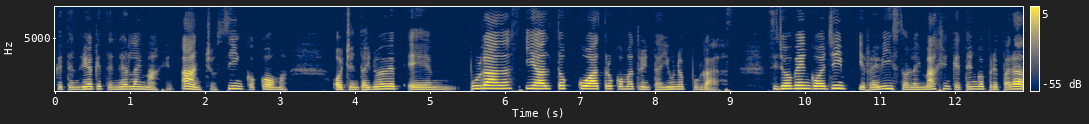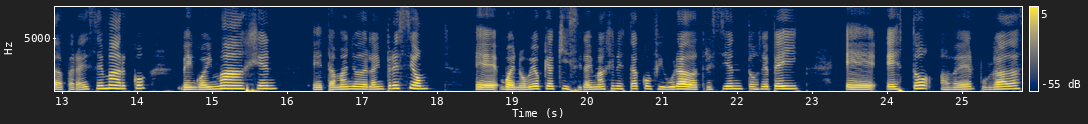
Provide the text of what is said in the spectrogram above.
que tendría que tener la imagen. Ancho 5,89 em, pulgadas y alto 4,31 pulgadas. Si yo vengo allí y reviso la imagen que tengo preparada para ese marco, vengo a imagen, eh, tamaño de la impresión, eh, bueno, veo que aquí si la imagen está configurada a 300 dpi, eh, esto, a ver, pulgadas,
